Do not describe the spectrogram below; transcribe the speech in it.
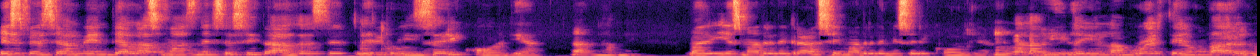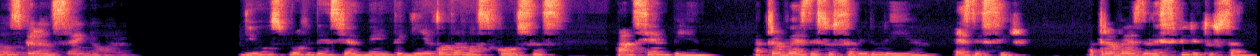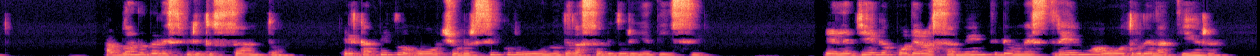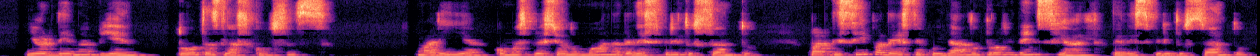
especialmente a las más necesitadas de tu, misericordia. Amén. María es Madre de Gracia y Madre de Misericordia. En la vida y en la muerte, amparanos, Gran Señor. Dios providencialmente guía todas las cosas hacia el bien a través de su sabiduría, es decir, a través del Espíritu Santo. Hablando del Espíritu Santo, el capítulo 8, versículo 1 de la sabiduría dice, Él llega poderosamente de un extremo a otro de la tierra y ordena bien todas las cosas. María, como expresión humana del Espíritu Santo, participa de este cuidado providencial del Espíritu Santo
